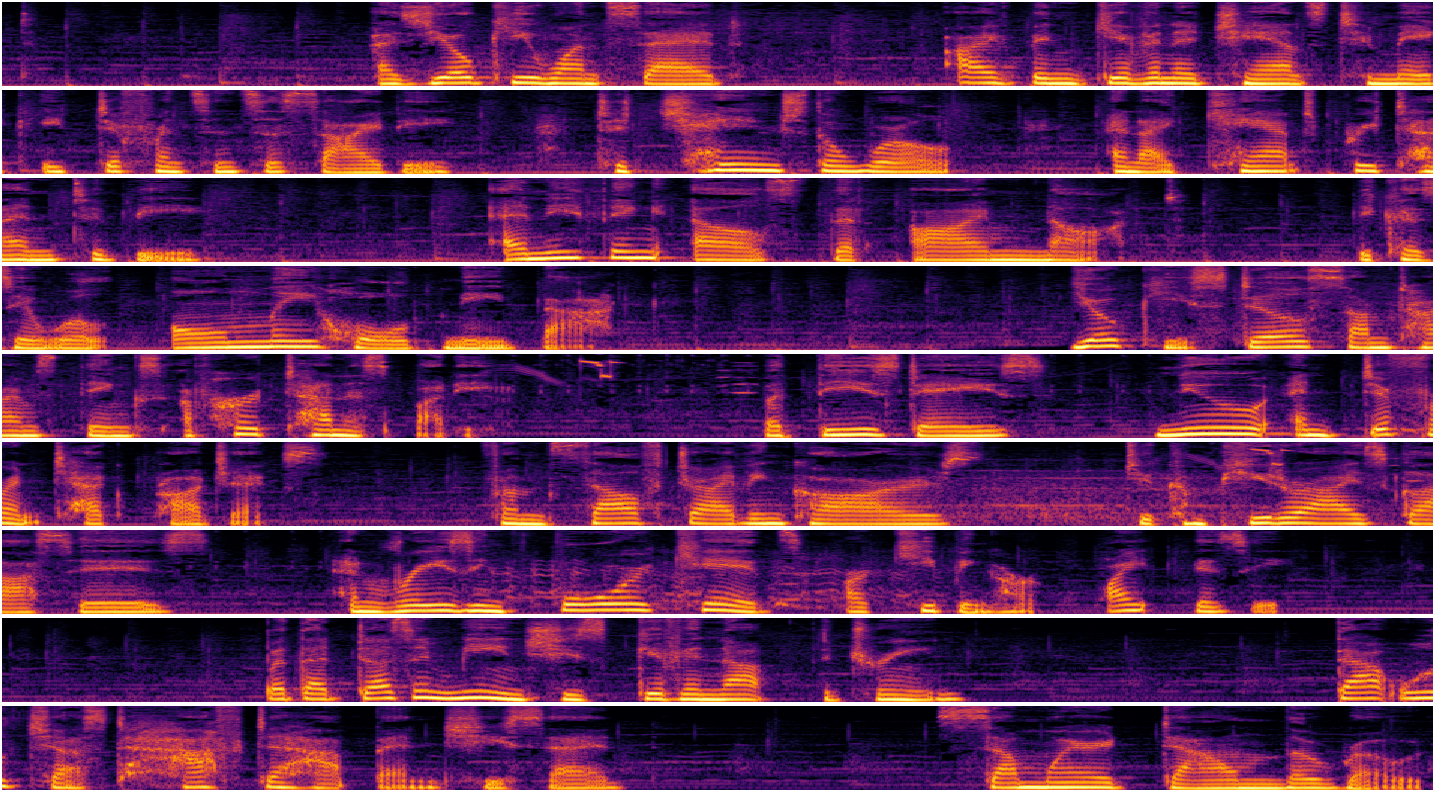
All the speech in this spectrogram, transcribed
As Yoky once said, I've been given a chance to make a difference in society, to change the world, and I can't pretend to be anything else that I'm not, because it will only hold me back. Yoky still sometimes thinks of her tennis buddy but these days, new and different tech projects, from self driving cars to computerized glasses and raising four kids, are keeping her quite busy. But that doesn't mean she's given up the dream. That will just have to happen, she said, somewhere down the road.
